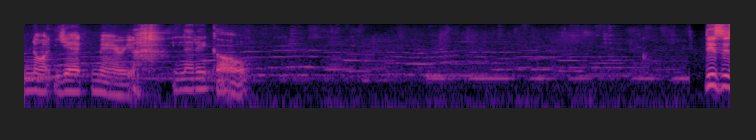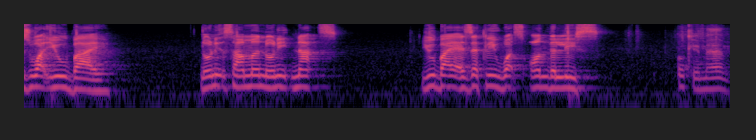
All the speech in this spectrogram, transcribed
not yet married. Let it go. This is what you buy. No need salmon, no need nuts. You buy exactly what's on the list. Okay, ma'am.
